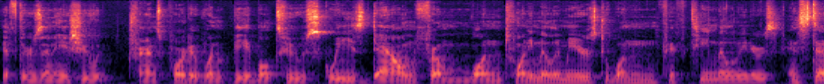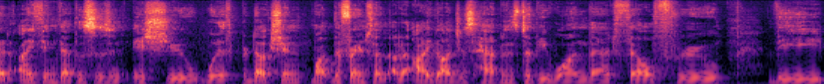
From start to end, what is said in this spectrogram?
if there's any issue with transport, it wouldn't be able to squeeze down from 120 millimeters to 115 millimeters. Instead, I think that this is an issue with production. The frameset that I got just happens to be one that fell through the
